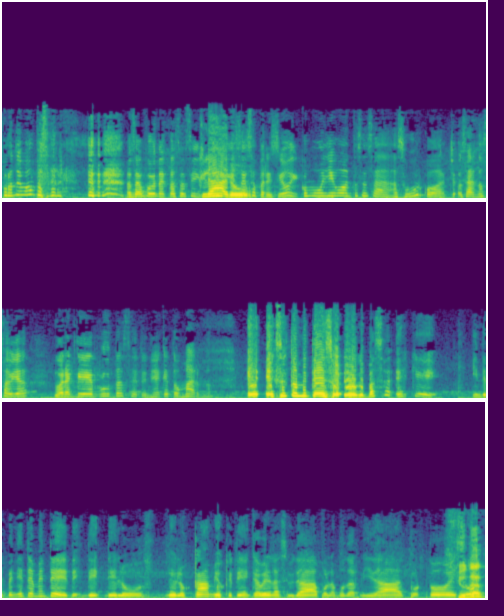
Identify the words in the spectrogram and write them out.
por dónde van a pasar? o sea, fue una cosa así, Claro. ¿y se desapareció, ¿y cómo llegó entonces a, a Surco? A o sea, no sabía ahora qué ruta se tenía que tomar, ¿no? Eh, exactamente eso. Lo que pasa es que independientemente de, de- de- de los de los cambios que tienen que haber en la ciudad por la modernidad, por todo eso Ciudad.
